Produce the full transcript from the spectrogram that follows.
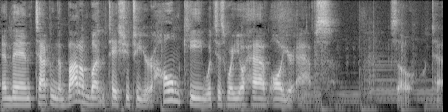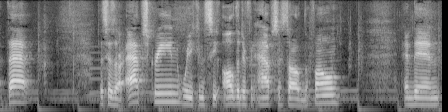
And then tapping the bottom button takes you to your home key, which is where you'll have all your apps. So tap that. This is our app screen where you can see all the different apps installed on the phone. And then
